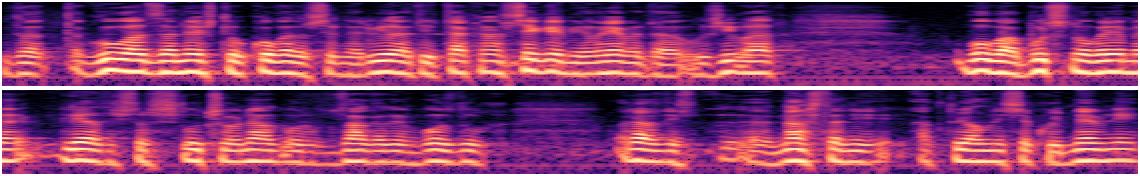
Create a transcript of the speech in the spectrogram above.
да тагуваат за нешто, кога да се нервираат и така, сега ми е време да уживаат во ова бучно време, гледате што се случува надвор, загаден воздух, разни настани, актуелни секојдневни,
